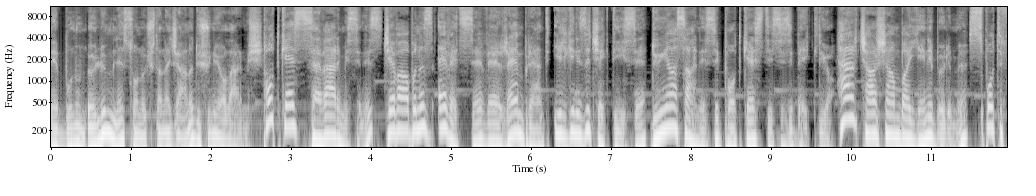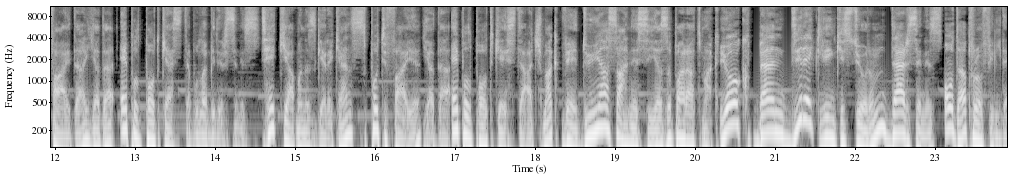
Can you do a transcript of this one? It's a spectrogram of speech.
ve bunun ölümle sonuçlanacağını düşünüyorlarmış. Podcast sever misiniz? Cevabınız evetse ve Rembrandt ilginizi çektiyse Dünya Sahnesi Podcast'i sizi bekliyor. Her çarşamba yeni bölümü Spotify'da ya da Apple Podcast'te bulabilirsiniz. Tek yapmanız gereken Spotify'ı ya da Apple Podcast'i açmak ve Dünya Sahnesi yazıp aratmak. Yok ben direkt link istiyorum derseniz o da profilde.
